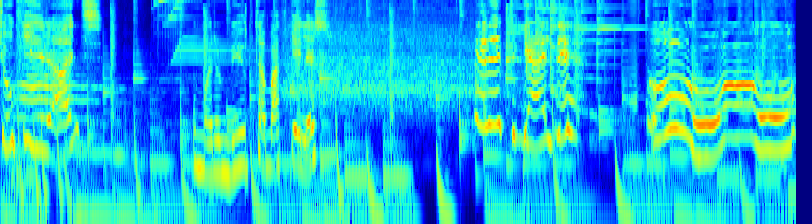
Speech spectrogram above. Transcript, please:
Çok iğrenç. Umarım büyük tabak gelir. Evet geldi. Oo.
